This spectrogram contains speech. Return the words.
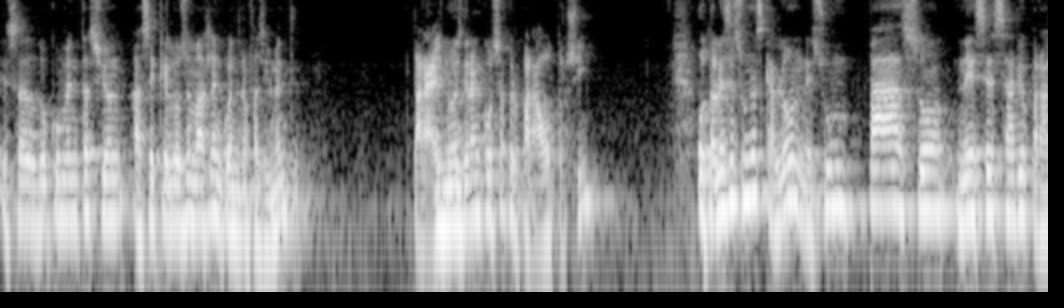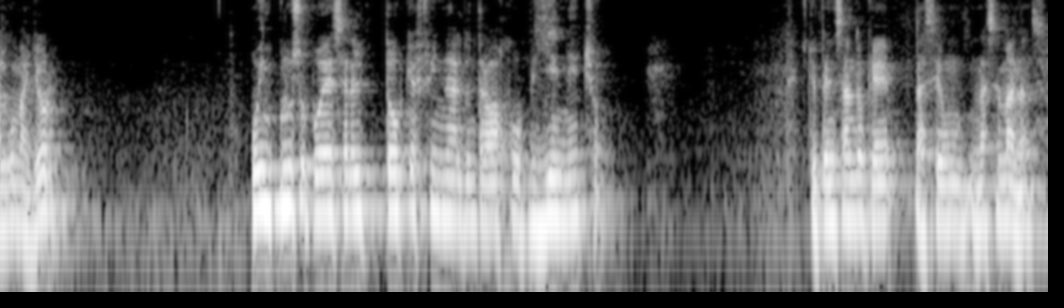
esa documentación, hace que los demás la encuentren fácilmente. Para él no es gran cosa, pero para otros sí. O tal vez es un escalón, es un paso necesario para algo mayor. O incluso puede ser el toque final de un trabajo bien hecho. Estoy pensando que hace unas semanas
